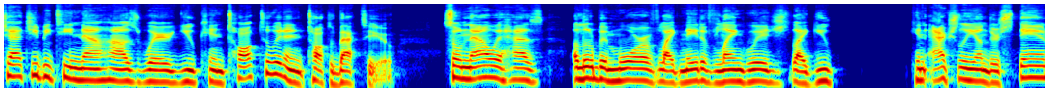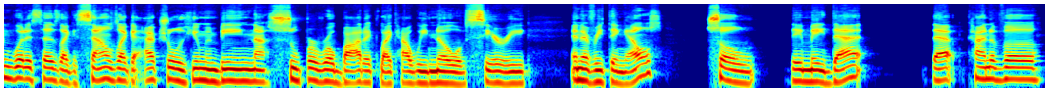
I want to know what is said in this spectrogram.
ChatGPT now has where you can talk to it and it talks back to you. So now it has a little bit more of like native language, like you can actually understand what it says. Like it sounds like an actual human being, not super robotic like how we know of Siri and everything else. So they made that that kind of a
